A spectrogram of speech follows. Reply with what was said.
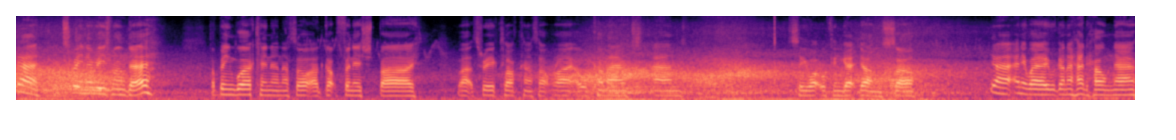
yeah, it's been a reasonable day. I've been working and I thought I'd got finished by about three o'clock I thought right I will come out and see what we can get done. So yeah, anyway, we're going to head home now.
